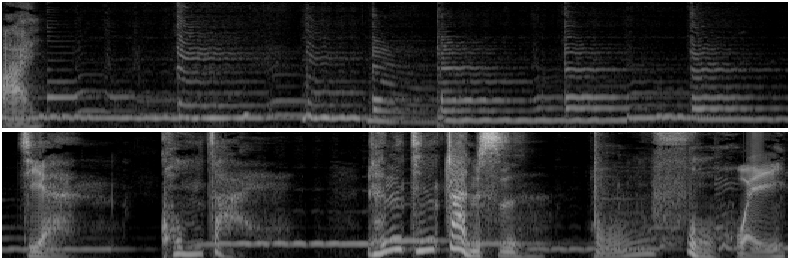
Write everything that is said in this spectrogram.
埃。剑。空在人今战死不复回，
